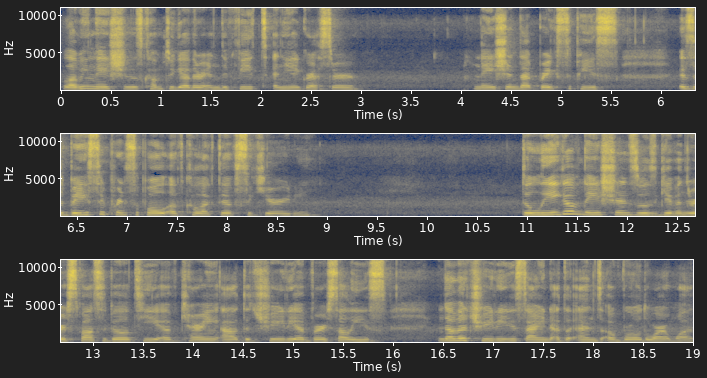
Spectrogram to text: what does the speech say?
loving nations come together and defeat any aggressor nation that breaks the peace is a basic principle of collective security. The League of Nations was given the responsibility of carrying out the Treaty of Versailles and treaty signed at the end of World War I.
